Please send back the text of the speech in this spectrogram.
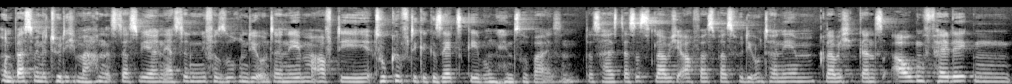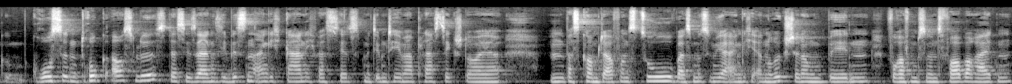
Und was wir natürlich machen, ist, dass wir in erster Linie versuchen, die Unternehmen auf die zukünftige Gesetzgebung hinzuweisen. Das heißt, das ist, glaube ich, auch was, was für die Unternehmen, glaube ich, ganz augenfällig einen großen Druck auslöst, dass sie sagen, sie wissen eigentlich gar nicht, was jetzt mit dem Thema Plastiksteuer, hm, was kommt da auf uns zu, was müssen wir eigentlich an Rückstellungen bilden, worauf müssen wir uns vorbereiten.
